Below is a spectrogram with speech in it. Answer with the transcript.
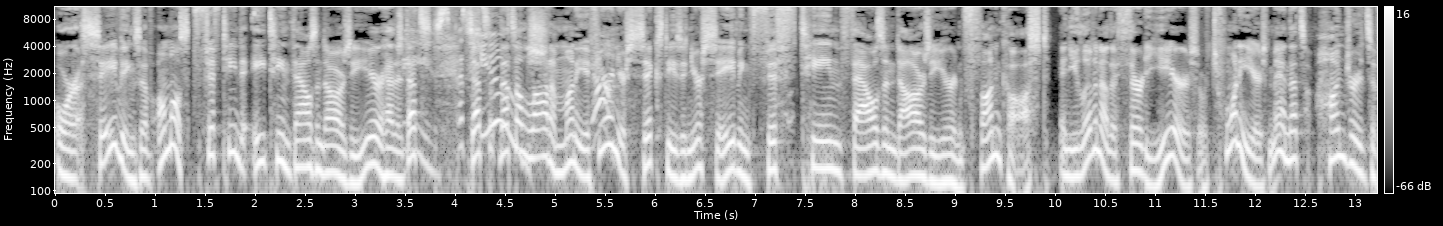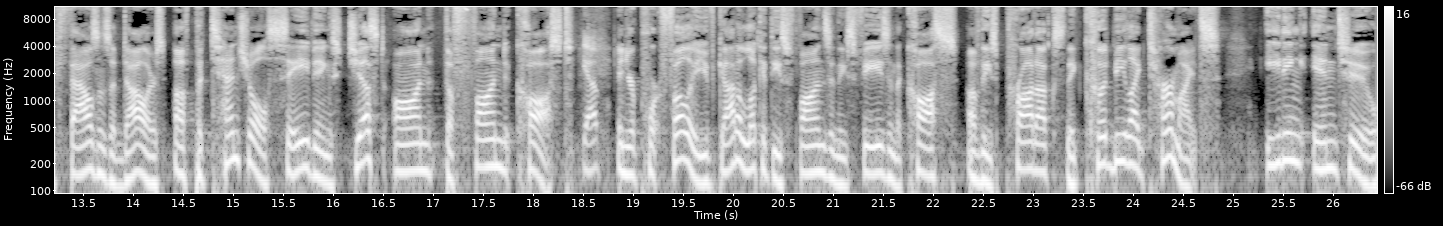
or a savings of almost 15 to $18,000 a year. Heather, that's, Jeez, that's that's, that's a lot of money. If you're in your 60s and you're saving $15,000 a year in fund cost and you live another 30 years or 20 years, man, that's hundreds of thousands of dollars of potential savings just on the fund cost Yep. in your portfolio. You've got to look at these funds and these fees and the costs of these products. They could be like termites eating into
